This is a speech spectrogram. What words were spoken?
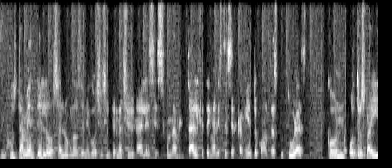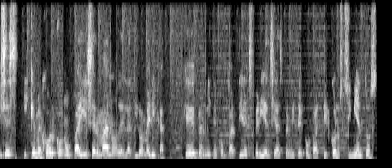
Y justamente los alumnos de negocios internacionales es fundamental que tengan este acercamiento con otras culturas, con otros países y qué mejor con un país hermano de Latinoamérica que permite compartir experiencias, permite compartir conocimientos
